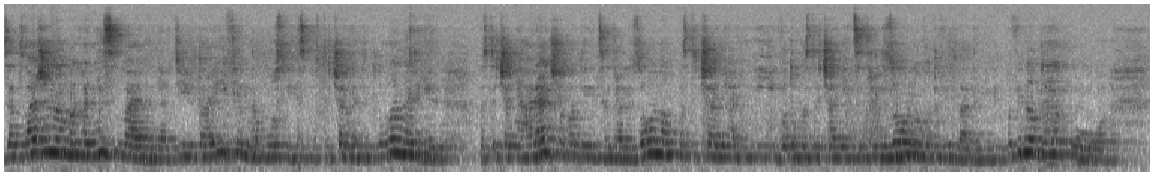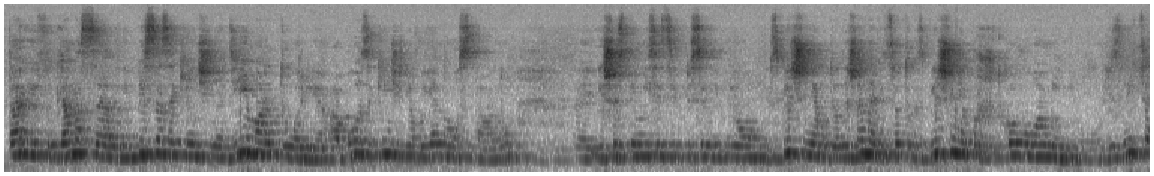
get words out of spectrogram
затверджено механізм введення в дію тарифів на послуги з постачання теплової енергії, постачання гарячої води, централізованого постачання і водопостачання і централізованого водовідведення, відповідно до якого тарифи для населення після закінчення дії мораторії або закінчення воєнного стану е, і 6 місяців після нього збільшення буде лише на відсоток збільшення прожиткового мінімуму. Різниця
